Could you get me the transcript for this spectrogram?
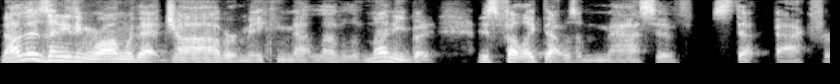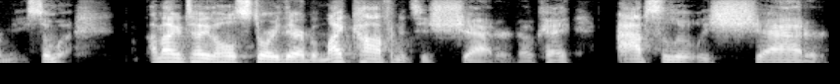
Not that there's anything wrong with that job or making that level of money, but I just felt like that was a massive step back for me. So I'm not gonna tell you the whole story there, but my confidence is shattered, okay? Absolutely shattered.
